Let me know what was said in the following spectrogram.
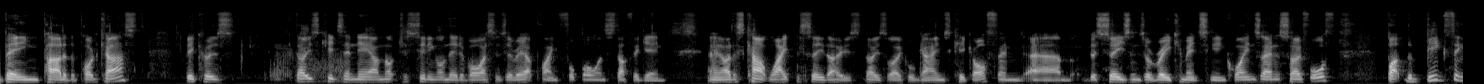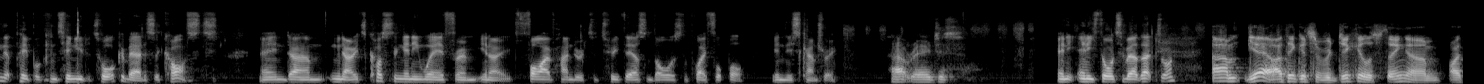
being part of the podcast because those kids are now not just sitting on their devices; they're out playing football and stuff again. And I just can't wait to see those those local games kick off and um, the seasons are recommencing in Queensland and so forth. But the big thing that people continue to talk about is the costs. And um, you know, it's costing anywhere from you know five hundred to two thousand dollars to play football in this country. outrageous. Any any thoughts about that, John? Um, yeah, I think it's a ridiculous thing. Um, I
